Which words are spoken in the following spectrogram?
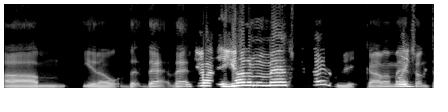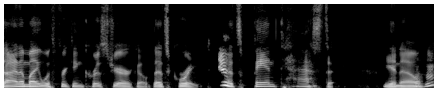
Um, you know th- that that You got, you got him a match with Dynamite. got him a match Like- on Dynamite with freaking Chris Jericho. That's great. Yeah. That's fantastic. You know, Mhm.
